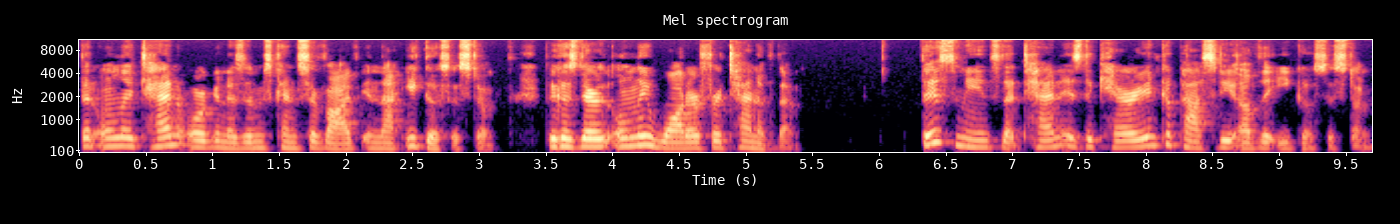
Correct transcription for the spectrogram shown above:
then only 10 organisms can survive in that ecosystem because there is only water for 10 of them. This means that 10 is the carrying capacity of the ecosystem.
